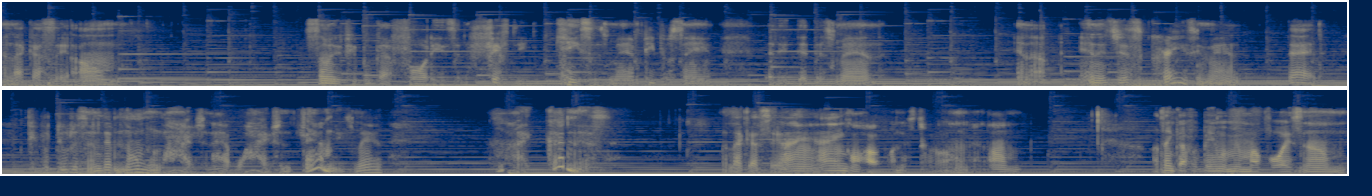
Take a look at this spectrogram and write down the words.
And like I say, um, some of these people got 40s and 50 cases, man. People saying that they did this, man. And uh, and it's just crazy, man, that people do this and live normal lives and have wives and families, man. My goodness. But like I say, I ain't, I ain't gonna hop on this too long. Um, I thank God for being with me in my voice. Um,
